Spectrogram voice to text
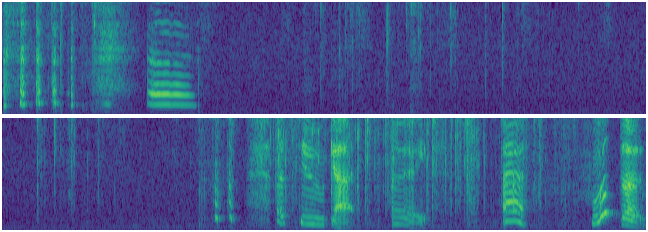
uh, Let's see what we got. Alright. Ah! What the?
